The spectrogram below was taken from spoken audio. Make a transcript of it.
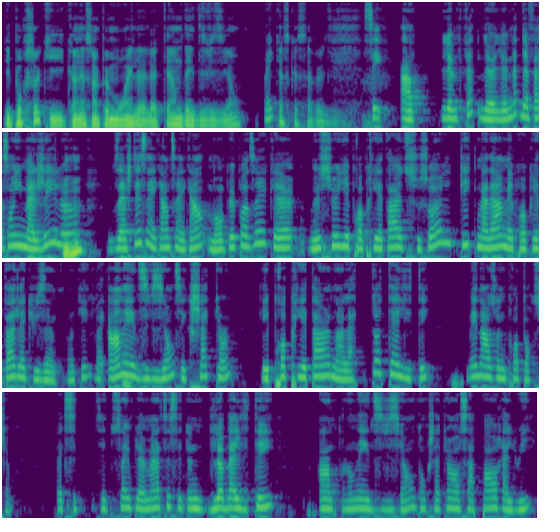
Puis pour ceux qui connaissent un peu moins le, terme d'indivision, qu'est-ce que ça veut dire? C'est le fait de le, mettre de façon imagée, là. Mm-hmm. Vous achetez 50-50, mais on ne peut pas dire que monsieur est propriétaire du sous-sol puis que madame est propriétaire de la cuisine. OK? en indivision, c'est que chacun est propriétaire dans la totalité, mais dans une proportion. c'est, tout simplement, c'est une globalité en, en, indivision. Donc, chacun a sa part à lui,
